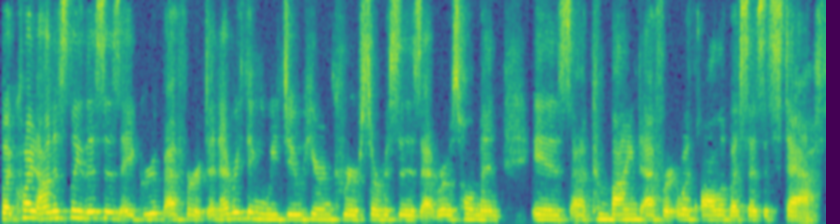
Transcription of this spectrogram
But quite honestly, this is a group effort, and everything we do here in career services at Rose-Hulman is a combined effort with all of us as a staff.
